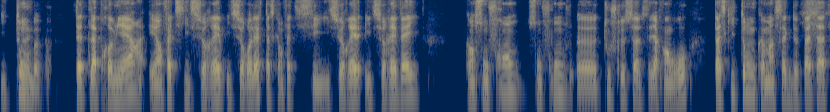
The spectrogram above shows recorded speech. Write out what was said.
Il tombe peut-être la première et en fait, il se, ré- il se relève parce qu'en fait, il, se, ré- il se réveille quand son front, son front euh, touche le sol. C'est-à-dire qu'en gros, parce qu'il tombe comme un sac de patates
